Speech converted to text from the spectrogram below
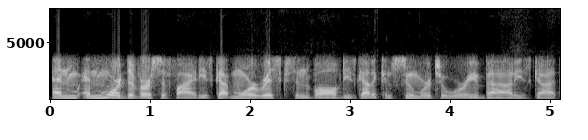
and and more diversified. He's got more risks involved. He's got a consumer to worry about. He's got uh,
